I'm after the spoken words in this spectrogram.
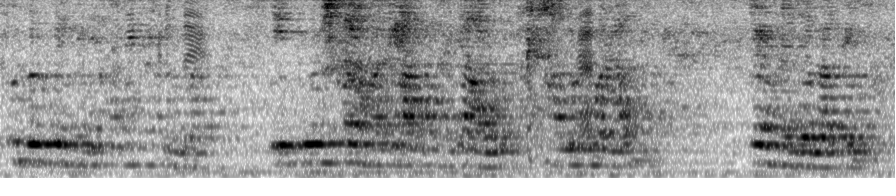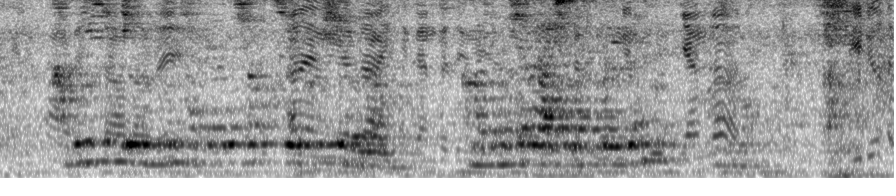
ফুটবল প্রেমীদের অনেক ধন্যবাদ। এই পুরস্কার আমাকে আগামীতে ভালো করা প্রেরণা জোগাবে। আমি এই মিশে থাকতে পেরে সবচেয়ে খুশি হলাম আমার জন্য সবাই আশীর্বাদ করবেন। ভিডিওতে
